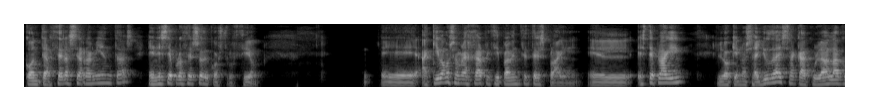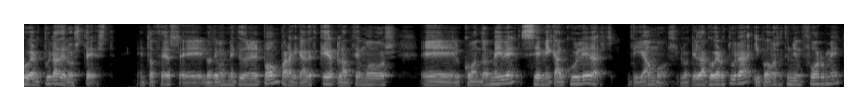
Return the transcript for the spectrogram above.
con terceras herramientas en ese proceso de construcción. Eh, aquí vamos a manejar principalmente tres plugins. este plugin lo que nos ayuda es a calcular la cobertura de los tests. Entonces eh, lo tenemos metido en el POM para que cada vez que lancemos eh, el comando en Maven se me calcule, digamos, lo que es la cobertura y podemos hacer un informe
